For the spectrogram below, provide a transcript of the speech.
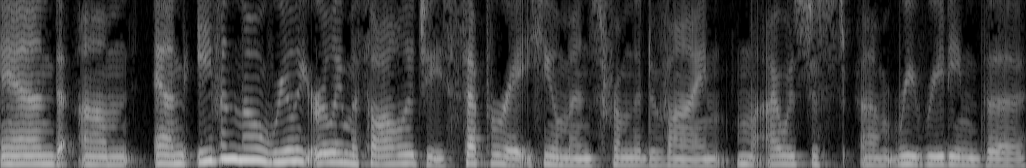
And um, and even though really early mythologies separate humans from the divine, I was just um, rereading the,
